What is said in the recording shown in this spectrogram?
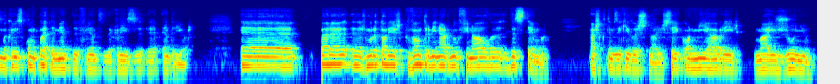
uma crise completamente diferente da crise eh, anterior. Eh, para as moratórias que vão terminar no final de, de, setembro, acho que temos aqui dois cenários. Se a economia abrir maio, junho,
